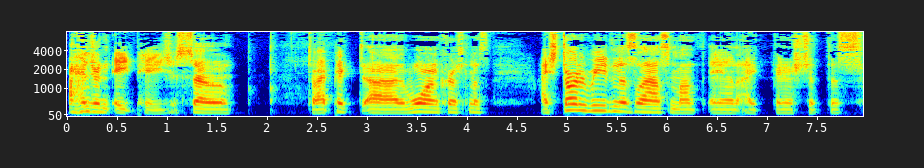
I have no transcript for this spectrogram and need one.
108 pages. So, so I picked uh, The War on Christmas. I started reading this last month and I finished it this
